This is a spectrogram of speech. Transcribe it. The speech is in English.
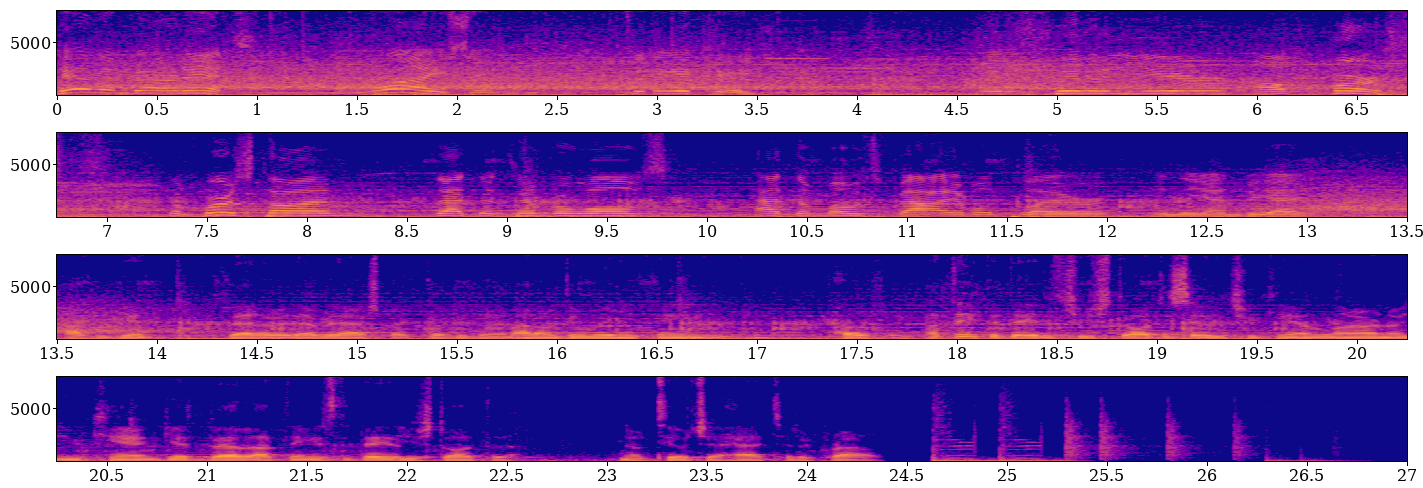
Kevin Garnett rising to the occasion. It's been a year of firsts. The first time that the Timberwolves had the most valuable player in the NBA. I can get better at every aspect of the game. I don't do anything perfect. I think the day that you start to say that you can't learn or you can't get better, I think it's the day that you start to, you know, tilt your hat to the crowd.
